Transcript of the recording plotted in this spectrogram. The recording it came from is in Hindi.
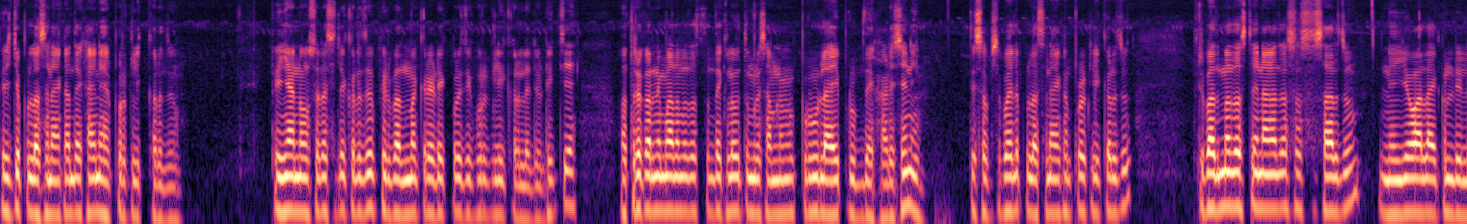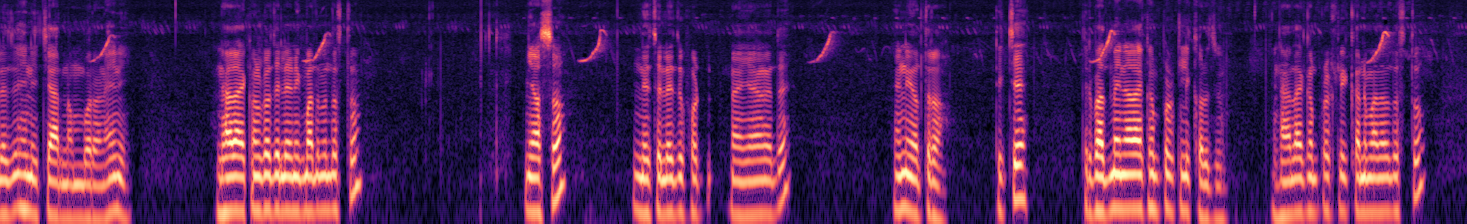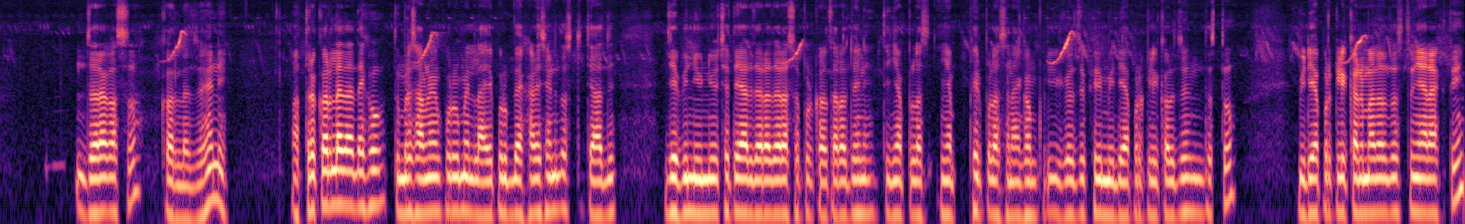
फिर जो प्लस आइकन देखा है ना पर क्लिक कर दो। फिर यहाँ नौ सौ सिलेक्ट कर दो, फिर बाद में क्रेडिट प्रोजेक्ट पर क्लिक कर लीजिए ठीक है? अत्र करने के बाद में दोस्तों, देख लो, तुम्हारे सामने में प्रूफ लाइव प्रूफ देखा है नहीं तो सबसे पहले प्लस आइकन पर क्लिक कर दो। फिर बाद में दोस्तों सर जो, नहीं, ये वाला आइकन ले लीजिए है नहीं चार नंबर है नहीं नया आइकन को लेने के बाद में दोस्तों। यहाँ से नीचे ले जो फ़ोटो यहाँ है नहीं अत्र ठीक है फिर बाद में इनार आइकन पर क्लिक कर जो इनार आइकन पर क्लिक करने वाला दोस्तों, जरा कसो कर ले है नहीं? अत्र कर लेता देखो। तुम्हारे सामने प्रूफ में लाइव प्रूफ देखा है दोस्तों। त्याज जे भी न्यू न्यू है त्यार जरा जरा सपोर्ट करता रहो नहीं? तो यहाँ प्लस यहाँ फिर प्लस आइकन पर क्लिक कर फिर मीडिया पर क्लिक कर दोस्तों। मीडिया पर क्लिक करने वाला दोस्तों, यहाँ रखती।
